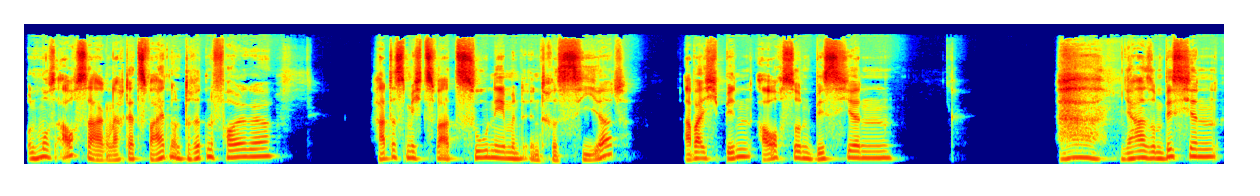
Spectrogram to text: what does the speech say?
und muss auch sagen, nach der zweiten und dritten Folge hat es mich zwar zunehmend interessiert, aber ich bin auch so ein bisschen, ja, so ein bisschen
